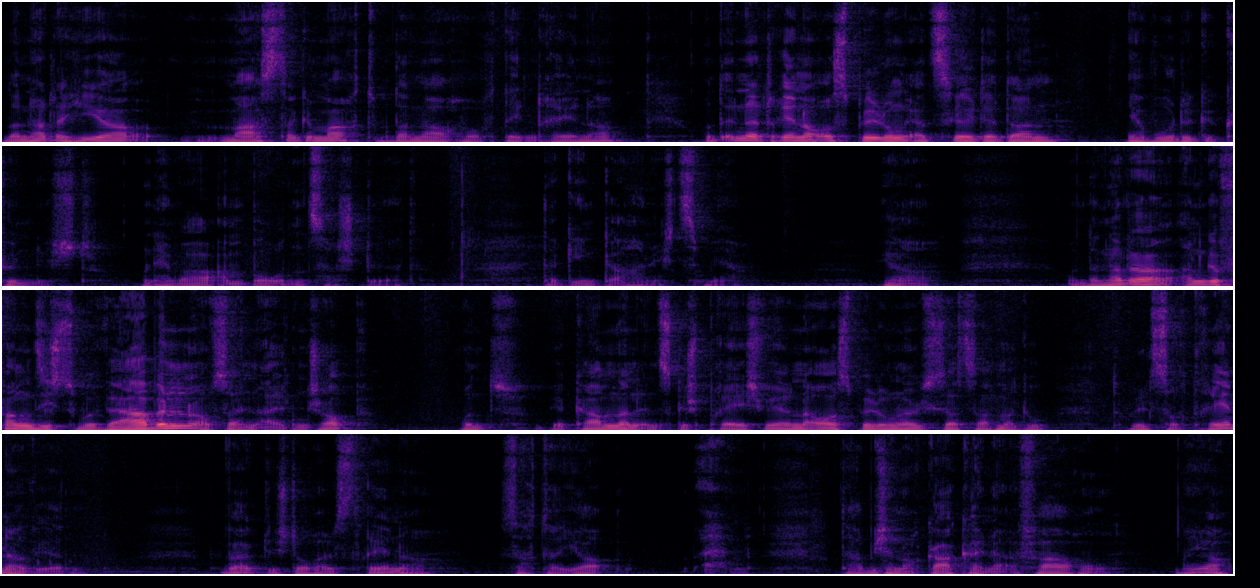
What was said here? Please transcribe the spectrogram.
Und dann hat er hier Master gemacht und danach auch den Trainer. Und in der Trainerausbildung erzählt er dann, er wurde gekündigt und er war am Boden zerstört. Da ging gar nichts mehr. Ja. Und dann hat er angefangen, sich zu bewerben auf seinen alten Job. Und wir kamen dann ins Gespräch während der Ausbildung und habe ich gesagt, sag mal, du, du willst doch Trainer werden. Bewerb dich doch als Trainer. Sagt er, ja, da habe ich ja noch gar keine Erfahrung. naja,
